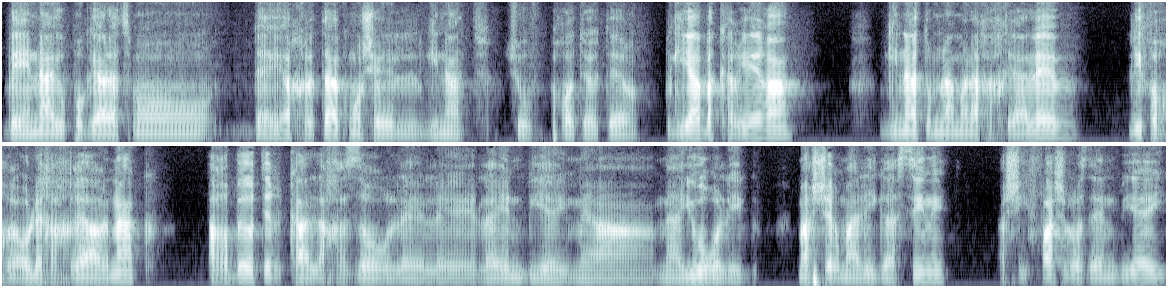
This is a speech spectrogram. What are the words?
בעיניי הוא פוגע על עצמו די החלטה כמו של גינת, שוב, פחות או יותר. פגיעה בקריירה, גינת אמנם הלך אחרי הלב, ליף הולך אחרי הארנק, הרבה יותר קל לחזור ל-NBA מה, מהיורוליג מאשר מהליגה הסינית, השאיפה שלו זה NBA,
